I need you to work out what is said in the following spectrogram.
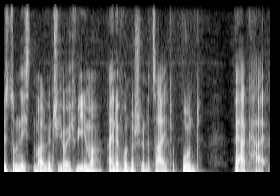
Bis zum nächsten Mal wünsche ich euch wie immer eine wunderschöne Zeit und Bergheil.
